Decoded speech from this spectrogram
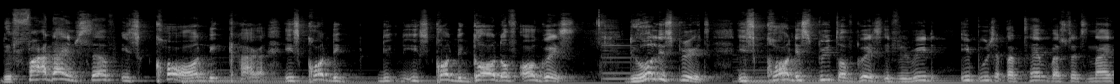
the father himself is called the is called the, the is called the god of all grace the Holy Spirit is called the Spirit of grace. If you read Hebrews chapter 10, verse 29,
